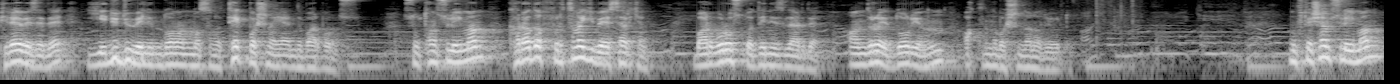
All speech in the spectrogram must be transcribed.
Preveze'de 7 düvelin donanmasını tek başına yendi Barbaros. Sultan Süleyman karada fırtına gibi eserken Barbaros da denizlerde Andrea Doria'nın aklını başından alıyordu. Muhteşem Süleyman,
